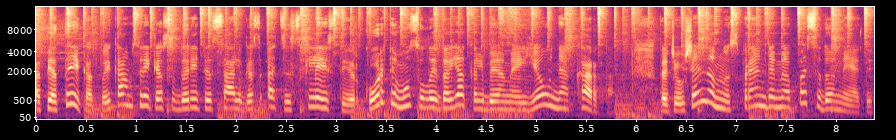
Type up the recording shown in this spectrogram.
Apie tai, kad vaikams reikia sudaryti sąlygas atsiskleisti ir kurti, mūsų laidoje kalbėjome jau ne kartą. Tačiau šiandien nusprendėme pasidomėti,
